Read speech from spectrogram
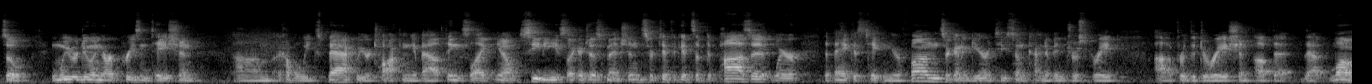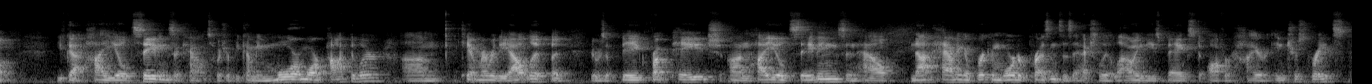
So when we were doing our presentation um, a couple weeks back, we were talking about things like you know CDs, like I just mentioned, certificates of deposit, where the bank is taking your funds, are going to guarantee some kind of interest rate uh, for the duration of that that loan. You've got high yield savings accounts, which are becoming more and more popular. Um, I can't remember the outlet, but there was a big front page on high yield savings and how not having a brick and mortar presence is actually allowing these banks to offer higher interest rates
